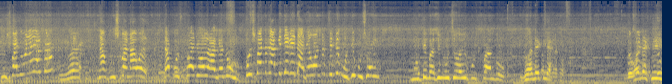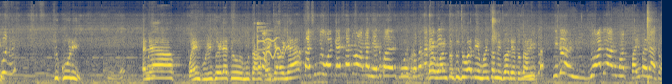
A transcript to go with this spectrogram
પુષ્પા જેવું નહીં હતા ના પુષ્પા ના હોય. ના પુષ્પા જેવો લાગે તું. પુષ્પા તો લાગી જાય કે દાદા વાન તો કેટલી મોટી પૂછો. મોટી બધી પૂછો એ પુષ્પા તો. જોવા દેખ જોવા દેખી ચૂકુણી એટલે પૈન ભૂલી જોઈ લે તું હું તારો ભાઈ ક્યાં હોય લ્યા? પાછું મેં ઓર કાઢ તો નેટ પર લે વન તો તું જોવા દે મન તો નહીં જોવા દેતો ઈ તો જોવા દેવાનું મારો ભાઈ બનાતો.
